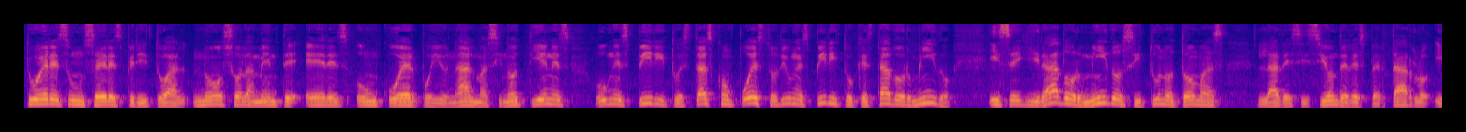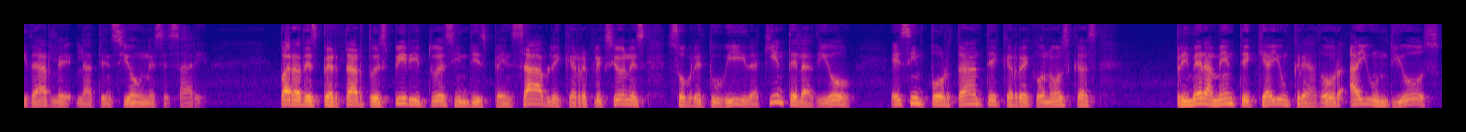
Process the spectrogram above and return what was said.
Tú eres un ser espiritual, no solamente eres un cuerpo y un alma, sino tienes un espíritu, estás compuesto de un espíritu que está dormido y seguirá dormido si tú no tomas la decisión de despertarlo y darle la atención necesaria. Para despertar tu espíritu es indispensable que reflexiones sobre tu vida, quién te la dio. Es importante que reconozcas primeramente que hay un creador, hay un Dios,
